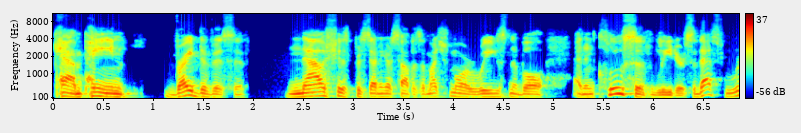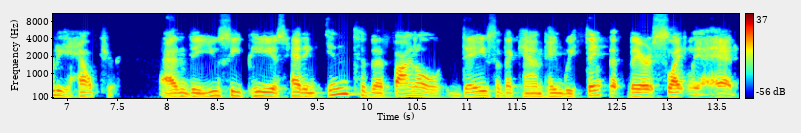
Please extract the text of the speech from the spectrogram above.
campaign, very divisive. Now she's presenting herself as a much more reasonable and inclusive leader. So that's really helped her. And the UCP is heading into the final days of the campaign. We think that they're slightly ahead.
